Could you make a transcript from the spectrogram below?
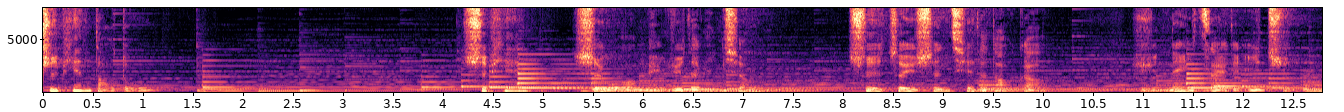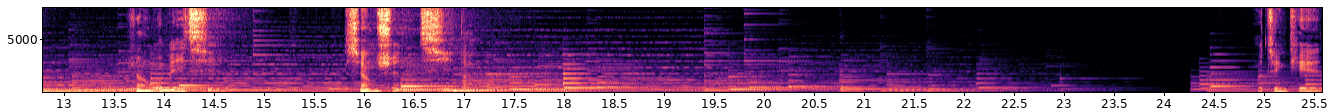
诗篇导读。诗篇是我每日的灵修，是最深切的祷告与内在的医治。让我们一起向神祈祷。我今天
